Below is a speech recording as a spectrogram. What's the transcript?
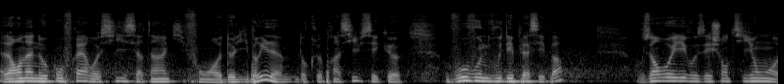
Alors on a nos confrères aussi, certains qui font euh, de l'hybride. Donc le principe, c'est que vous, vous ne vous déplacez pas. Vous envoyez vos échantillons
